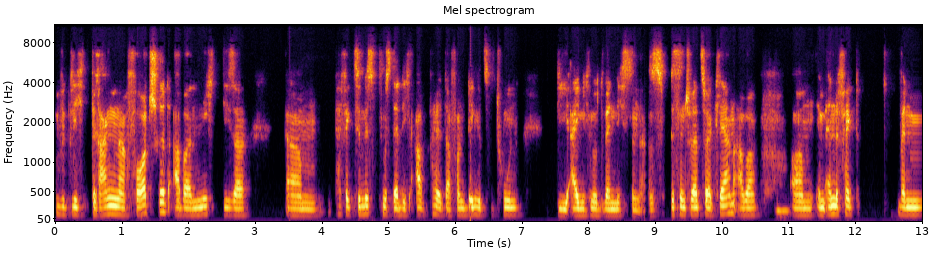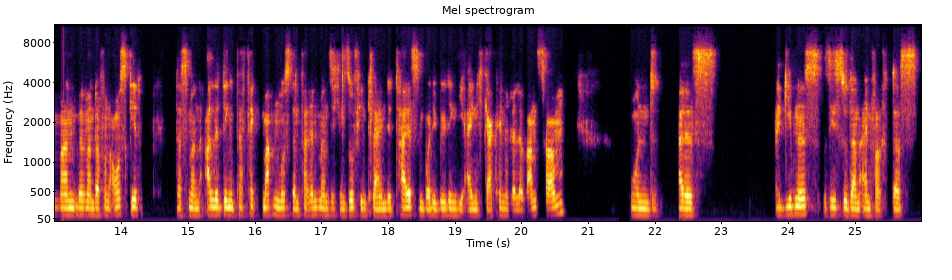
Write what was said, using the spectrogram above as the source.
wirklich Drang nach Fortschritt, aber nicht dieser ähm, Perfektionismus, der dich abhält, davon Dinge zu tun, die eigentlich notwendig sind. Also es ist ein bisschen schwer zu erklären, aber ähm, im Endeffekt, wenn man, wenn man davon ausgeht, dass man alle Dinge perfekt machen muss, dann verrennt man sich in so vielen kleinen Details im Bodybuilding, die eigentlich gar keine Relevanz haben. Und als Ergebnis siehst du dann einfach, dass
